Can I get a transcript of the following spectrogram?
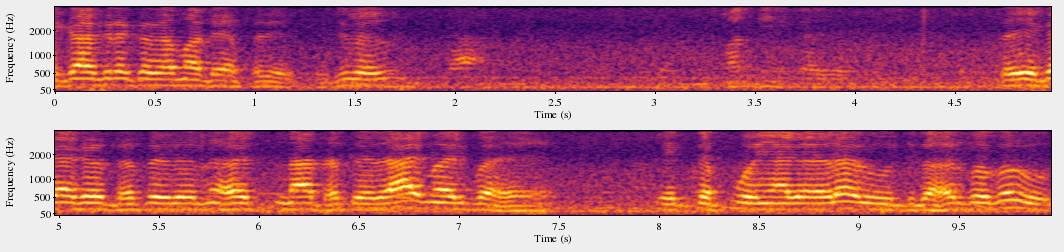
એકાગ્ર કરવા માટે ફરે છે શું કહ્યું? એકાગ્ર થતો ને થતો આય મારી પાસે. એક ટપ્પુ અહીંયા આગળ અડાડું હરકો કરું.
